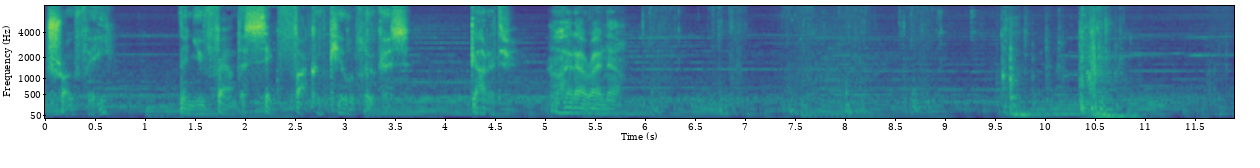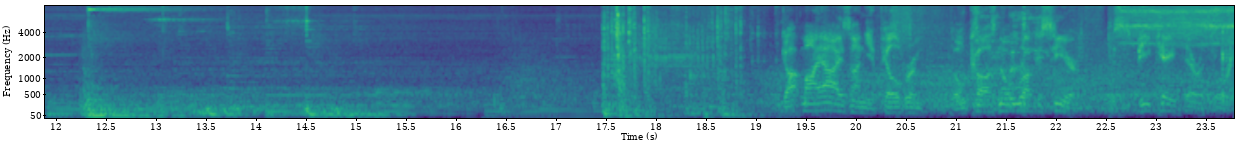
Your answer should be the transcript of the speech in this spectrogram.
trophy, then you found the sick fuck who killed Lucas. Got it. I'll head out right now. Got my eyes on you, Pilgrim. Don't cause no ruckus here. This is PK territory.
